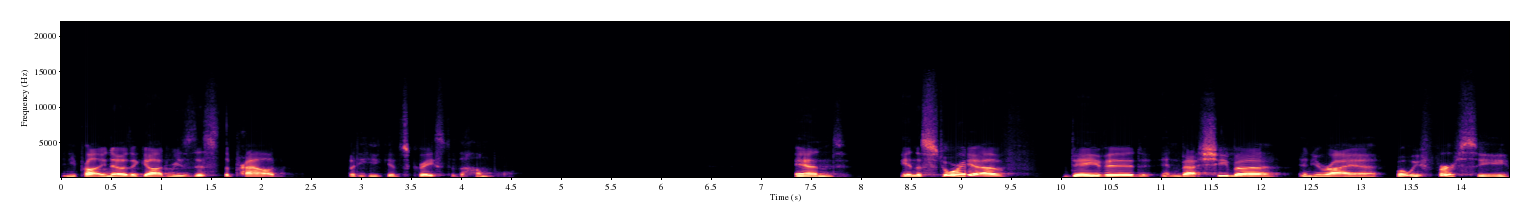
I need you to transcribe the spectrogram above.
And you probably know that God resists the proud, but he gives grace to the humble. And in the story of David and Bathsheba and Uriah, what we first see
